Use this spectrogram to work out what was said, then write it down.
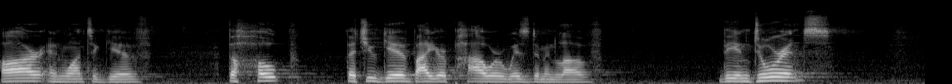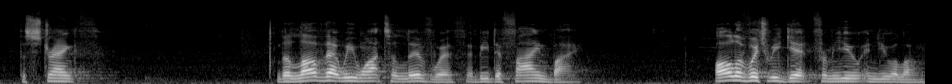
are and want to give, the hope that you give by your power, wisdom, and love, the endurance, the strength, the love that we want to live with and be defined by, all of which we get from you and you alone.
